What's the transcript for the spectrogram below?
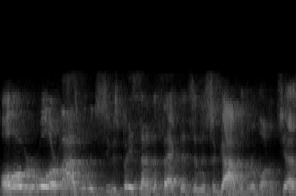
all over the world are masbid and yeshivas based on the fact that it's in the gabra derabanan. Yes.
